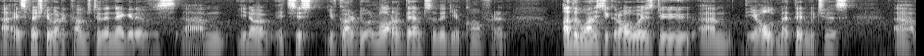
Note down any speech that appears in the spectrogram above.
Uh, especially when it comes to the negatives, um, you know, it's just, you've got to do a lot of them so that you're confident. Otherwise, you could always do um, the old method, which is uh,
